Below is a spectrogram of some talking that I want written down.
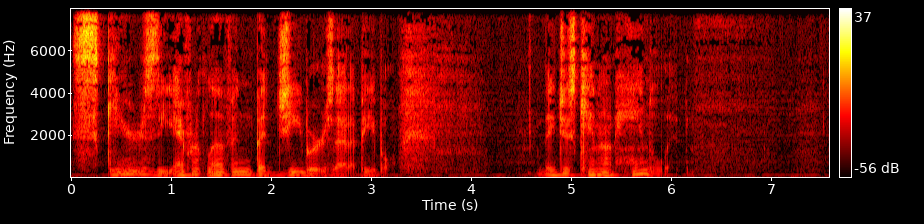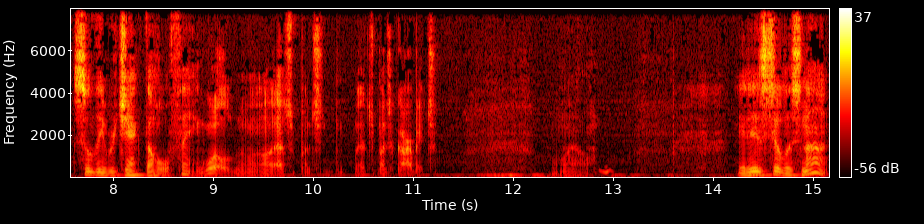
scares the ever loving bejeebers out of people. They just cannot handle it. So they reject the whole thing. Well, well, that's a bunch of that's a bunch of garbage. Well, it is still it's not.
